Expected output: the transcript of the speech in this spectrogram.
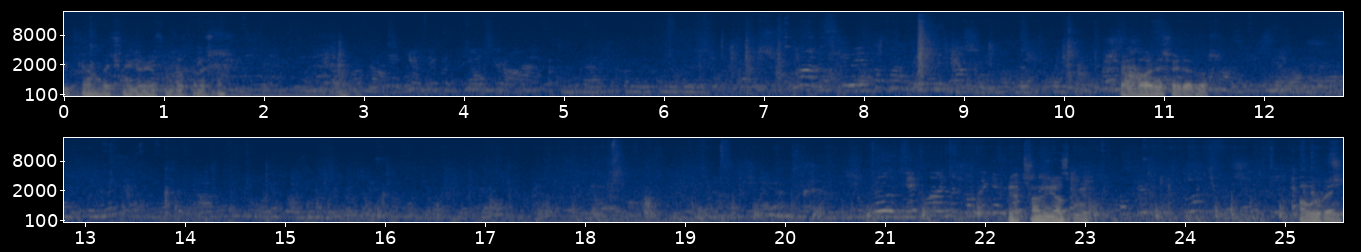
Dükkanın da içini görüyorsunuz arkadaşlar. Şahane şeyler var. Fiyatları yazmıyor. Powerbank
